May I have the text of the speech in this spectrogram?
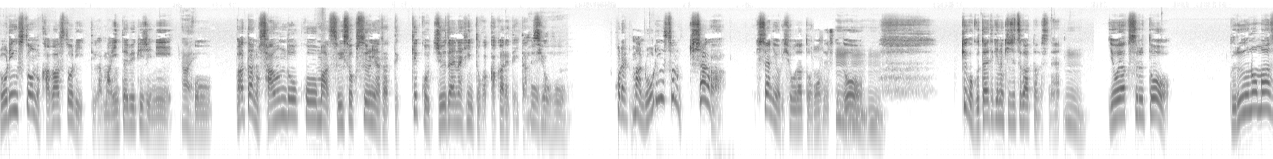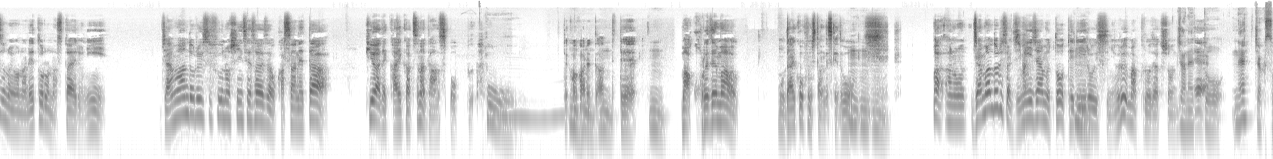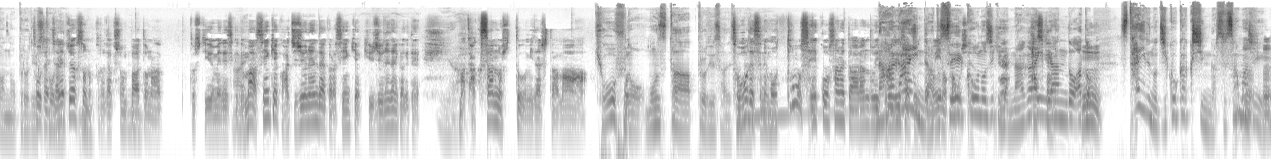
ローリングストーンのカバーストーリーっていうか、まあインタビュー記事に、はいこう、バターのサウンドをこう、まあ推測するにあたって結構重大なヒントが書かれていたんですよ。ほうほうこれ、まあローリングストーンの記者が、記者による表だと思うんですけど、うんうん結構具体的な記述があったんですね。うん。うん。要約すると、ブルーノ・マーズのようなレトロなスタイルに、ジャムルイス風のシンセサイザーを重ねた、ピュアで快活なダンスポップ。って書かれてあってて、うん。まあこれでまあ、もう大興奮したんですけど。まああの、ジャムルイスはジミー・ジャムとテリー・ロイスによる、まあプロダクションジャネット、ね、ジャクソンのプロデュースそうですね、ジャネット・ジャクソンのうんプロダクションパートナーとして有名ですけど、はい。まあ1980年代から1990年代にかけて、まあたくさんのヒットを生み出した、まあ、恐怖のモンスタープロデューサーですね。そうですね、最も成功を収めた R&B プロデューサー言ってもいいのかもしれない。功の時期が長いね。あと、うん。スタイルの自己革新が凄まじい。は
